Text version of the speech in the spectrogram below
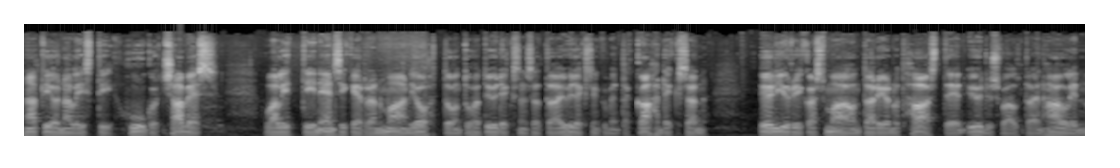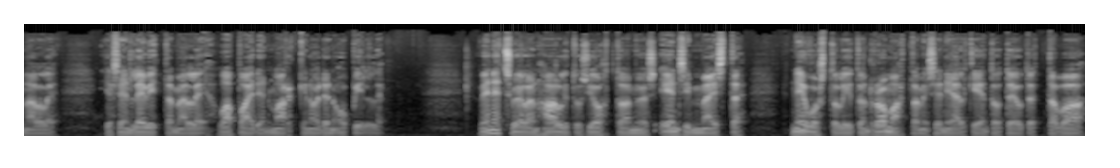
nationalisti Hugo Chavez – valittiin ensi kerran maan johtoon 1998, öljyrikas maa on tarjonnut haasteen Yhdysvaltain hallinnalle ja sen levittämälle vapaiden markkinoiden opille. Venezuelan hallitus johtaa myös ensimmäistä Neuvostoliiton romahtamisen jälkeen toteutettavaa,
